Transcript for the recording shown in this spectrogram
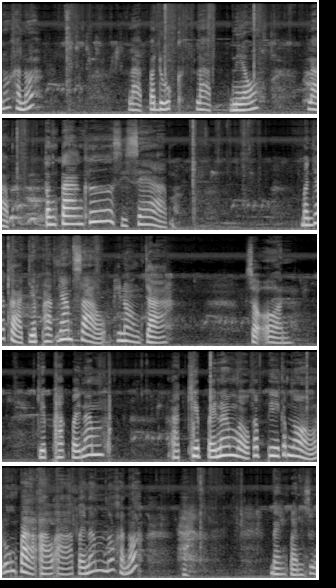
เนาะค่ะเนาะลาบปลาดุกลาบเหนียวลาบต่างๆคือสีแซบบรรยากาศเก็บผักย่ามสาวพี่น้องจ๋าสะอ่อน เก็บผักไปน้ำ อัดคลิปไปน้ำเบากับพี่กับน้องลุงป่าอาวอาไปน้ำเนาะค่ะเนาะค่ะแบ่งปันซึ่ง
